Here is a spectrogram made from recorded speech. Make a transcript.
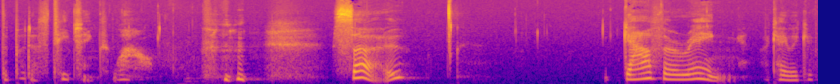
The Buddha's teachings. Wow. so gathering. Okay, we give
